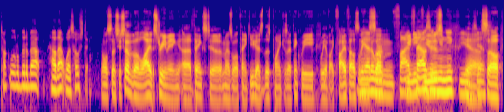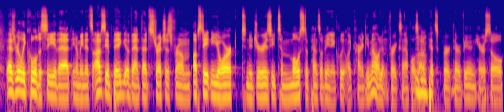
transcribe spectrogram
talk a little bit about how that was hosting. Well, since you said the live streaming, uh, thanks to, I might as well thank you guys at this point because I think we, we have like 5,000 we had some 5,000 unique, unique views. Yeah, yes. so that's really cool to see that. You know, I mean, it's obviously a big event that stretches from upstate New York to New Jersey to most of Pennsylvania, including like Carnegie Mellon, for example, is mm-hmm. out of mm-hmm. Pittsburgh. They're viewing here. So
